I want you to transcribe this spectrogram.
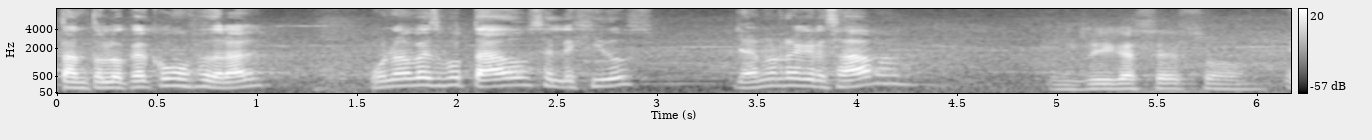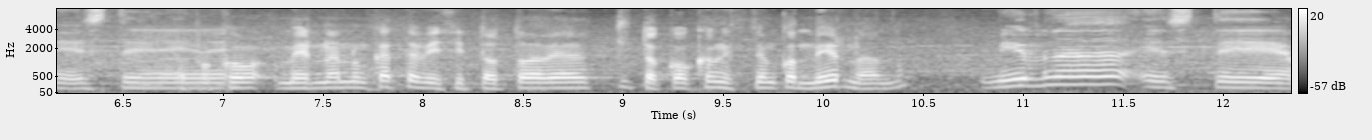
tanto local como federal, una vez votados, elegidos, ya no regresaban. No digas eso. Este. Tampoco Mirna nunca te visitó, todavía te tocó conexión con Mirna, ¿no? Mirna, este.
